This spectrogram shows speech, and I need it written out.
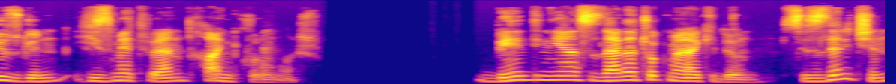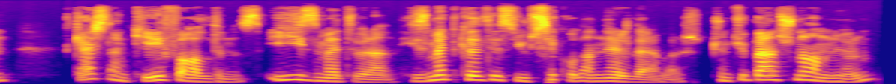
düzgün hizmet veren hangi kurum var? Beni dinleyen sizlerden çok merak ediyorum. Sizler için gerçekten keyif aldığınız, iyi hizmet veren, hizmet kalitesi yüksek olan nereler var? Çünkü ben şunu anlıyorum,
